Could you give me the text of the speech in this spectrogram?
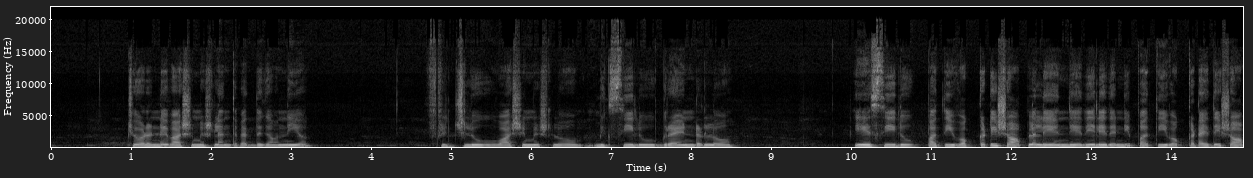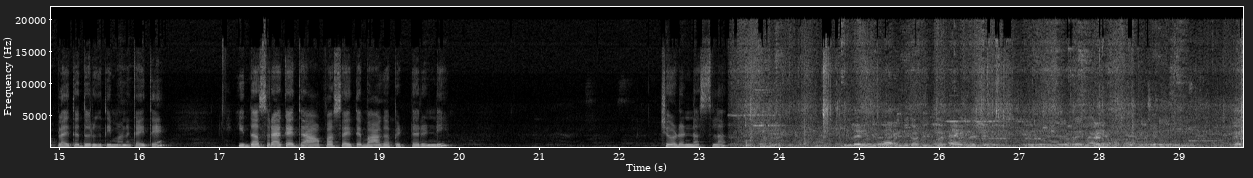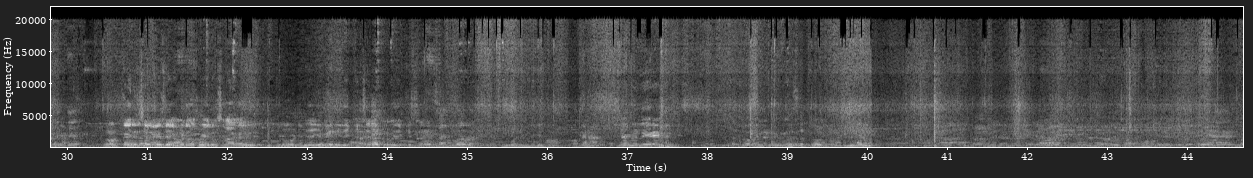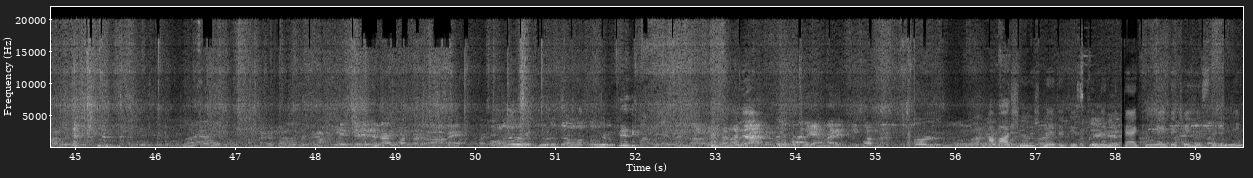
చూడండి వాషింగ్ మిషన్లు ఎంత పెద్దగా ఉన్నాయో. ఫ్రిడ్జ్లు వాషింగ్ మిషన్లు మిక్సీలు గ్రైండర్లు ఏసీలు ప్రతి ఒక్కటి షాప్లో లేనిది ఏది లేదండి. ప్రతి ఒక్కటైతే షాప్లో అయితే దొరుకుతాయి మనకైతే. ఈ దసరాకి అయితే ఆఫర్స్ అయితే బాగా పెట్టారండి. చూడండి అసలు. ఆ వాషింగ్ మిషన్ అయితే తీసుకుందండి ప్యాకింగ్ అయితే చేసేస్తారండి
